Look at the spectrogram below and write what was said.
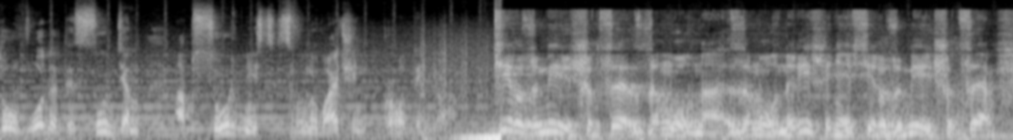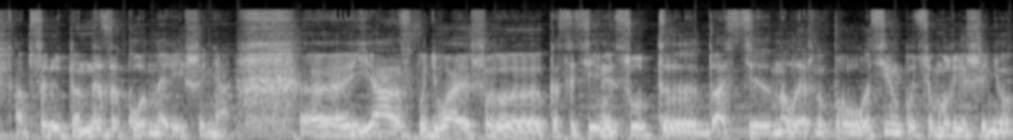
доводити суддям абсурдність звинувачень проти нього. Всі розуміють, що це замовна, замовне рішення, і всі розуміють, що це абсолютно незаконне рішення. Е, я сподіваюся, що касаційний суд е, дасть належну правову оцінку цьому рішенню.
